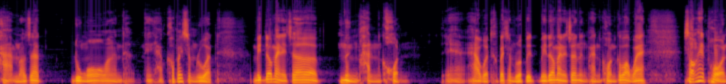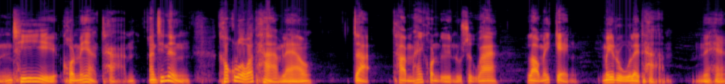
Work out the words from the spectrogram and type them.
ถามเราจะดูโง่ว่างันเถอะนะครับเขาไปสำรวจ middle manager 1,000 คนนะฮะ Harvard เขาไปสำรวจ middle manager 1,000 คนก็บอกว่า 2 เหตุผลที่คนไม่อยากถาม อันที่ 1เขากลัวว่าถามแล้ว จะทำให้คนอื่นรู้สึกว่าเราไม่เก่งไม่รู้เลยถามนะฮะ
